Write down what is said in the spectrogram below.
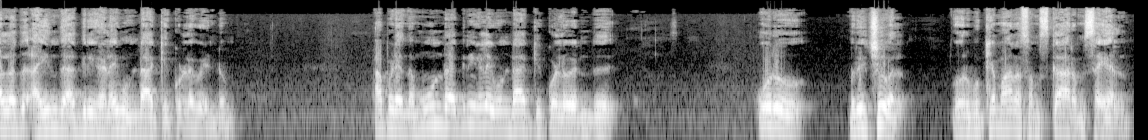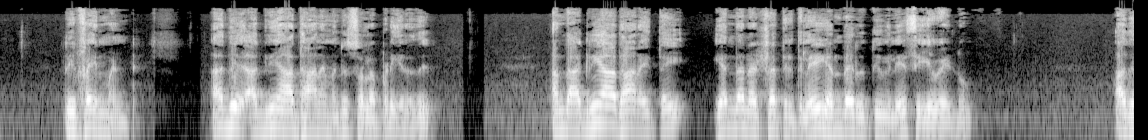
அல்லது ஐந்து அக்ரிகளை உண்டாக்கி கொள்ள வேண்டும். அப்படி அந்த மூன்று அக்னிகளை உண்டாக்கி கொள்ள ஒரு ரிச்சுவல் ஒரு முக்கியமான சம்ஸ்காரம் செயல் ரிஃபைன்மெண்ட் அது அக்னியாதானம் என்று சொல்லப்படுகிறது. அந்த அக்னியாதானத்தை எந்த நட்சத்திரத்திலே எந்த ரித்துவிலே செய்ய வேண்டும்? அது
